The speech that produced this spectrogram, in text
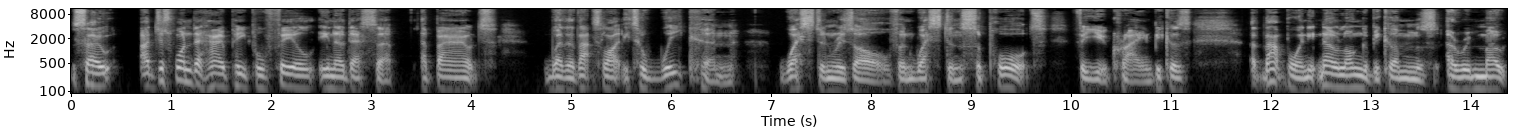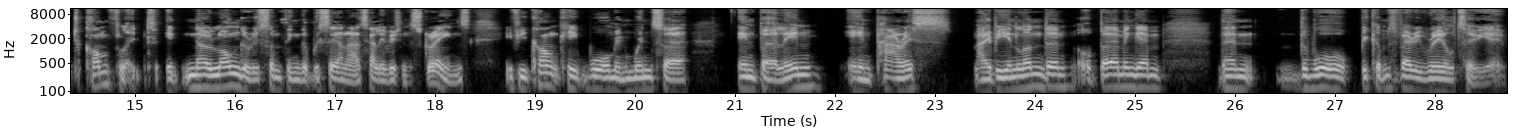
So I just wonder how people feel in Odessa about whether that's likely to weaken Western resolve and Western support for Ukraine, because at that point, it no longer becomes a remote conflict. It no longer is something that we see on our television screens. If you can't keep warm in winter in Berlin, in Paris, maybe in London or Birmingham, then the war becomes very real to you.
